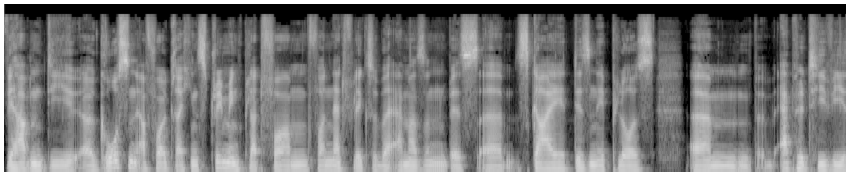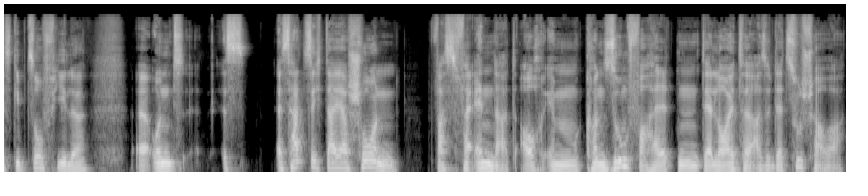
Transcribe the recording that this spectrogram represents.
wir haben die äh, großen erfolgreichen Streaming-Plattformen von Netflix über Amazon bis äh, Sky, Disney Plus, ähm, Apple TV, es gibt so viele. Äh, und es, es hat sich da ja schon was verändert, auch im Konsumverhalten der Leute, also der Zuschauer.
